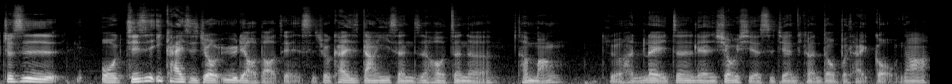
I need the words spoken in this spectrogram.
就是我其实一开始就预料到这件事，就开始当医生之后真的很忙，就很累，真的连休息的时间可能都不太够，那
